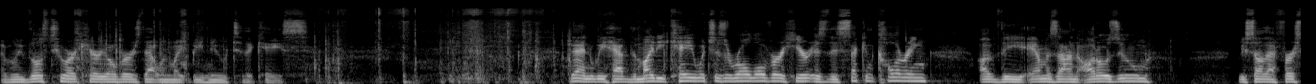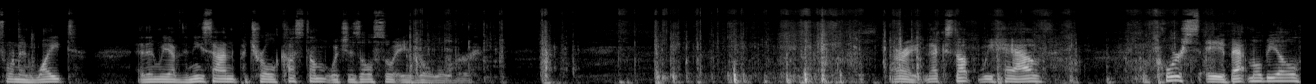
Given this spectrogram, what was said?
I believe those two are carryovers. That one might be new to the case. Then we have the Mighty K, which is a rollover. Here is the second coloring of the Amazon Auto Zoom. We saw that first one in white. And then we have the Nissan Patrol Custom, which is also a rollover. All right, next up we have, of course, a Batmobile,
